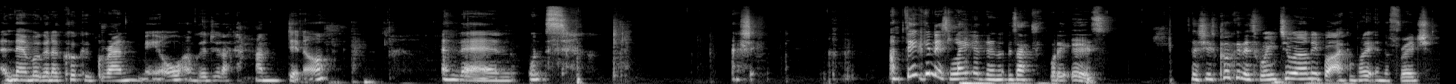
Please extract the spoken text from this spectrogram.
And then we're going to cook a grand meal. I'm going to do like a ham dinner. And then once. Actually, I'm thinking it's later than exactly what it is. So she's cooking this way too early, but I can put it in the fridge.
